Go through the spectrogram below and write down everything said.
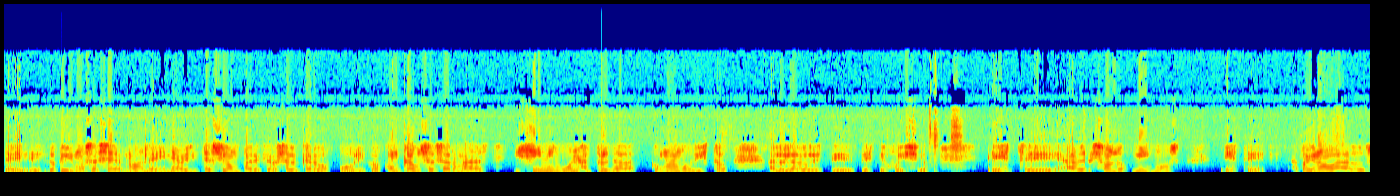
eh, lo que vimos ayer, ¿no? La inhabilitación para ejercer cargos públicos, con causas armadas y sin ninguna prueba, como hemos visto a lo largo de este, de este juicio. Este, a ver, son los mismos este, renovados,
